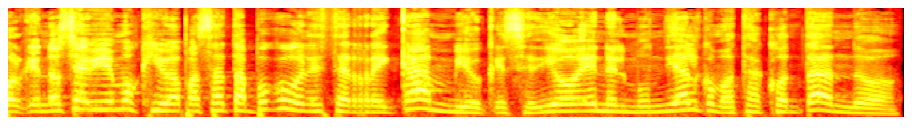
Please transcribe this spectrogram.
porque no sabíamos qué iba a pasar tampoco con este recambio que se dio en el Mundial, como estás contando.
